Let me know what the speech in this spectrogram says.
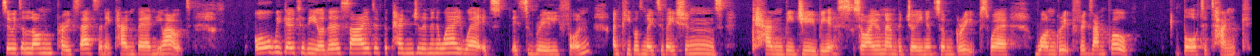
So it's a long process and it can burn you out or we go to the other side of the pendulum in a way where it's it's really fun and people's motivations can be dubious. So I remember joining some groups where one group, for example, bought a tank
